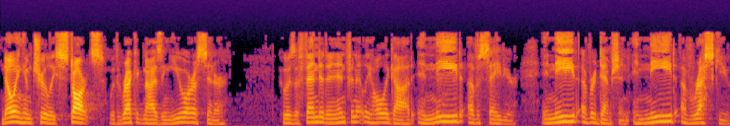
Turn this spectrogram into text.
Knowing Him truly starts with recognizing you are a sinner who has offended an infinitely holy God in need of a Savior in need of redemption, in need of rescue,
